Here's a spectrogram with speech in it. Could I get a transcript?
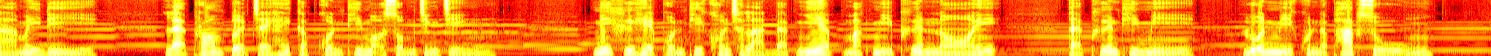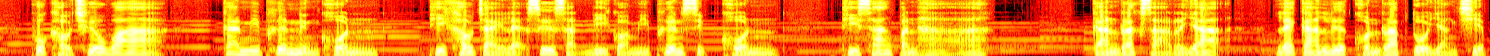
นาไม่ดี และพร้อมเปิดใจให้กับคนที่เหมาะสมจริง ๆ นี่คือเหตุผลที่คนฉลาดแบบเงียบมักมีเพื่อนน้อย แต่เพื่อนที่มีล้วนมีคุณภาพสูง พวกเขาเชื่อว่า การมีเพื่อนหนึ่งคนที่เข้าใจและซื่อสัตย์ดีกว่ามีเพื่อนสิบคนที่สร้างปัญหา การรักษาระยะและการเลือกคนรับตัวอย่างเฉียบ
